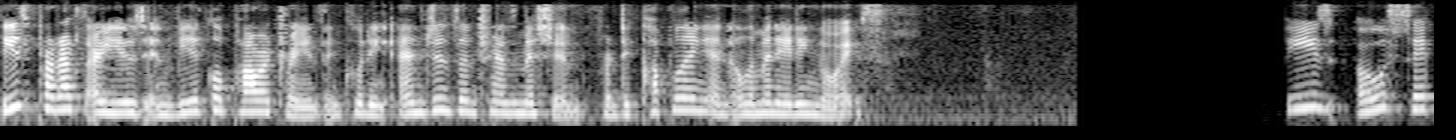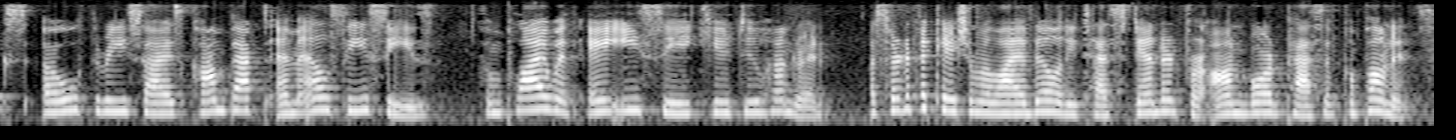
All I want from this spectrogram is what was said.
These products are used in vehicle powertrains including engines and transmission for decoupling and eliminating noise. These 0603 size compact MLCCs comply with AEC Q200, a certification reliability test standard for onboard passive components.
